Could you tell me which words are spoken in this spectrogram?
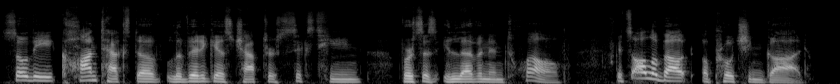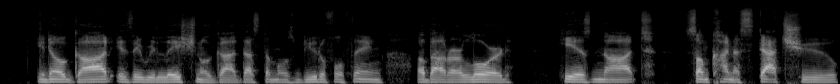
So, the context of Leviticus chapter 16, verses 11 and 12, it's all about approaching God. You know, God is a relational God. That's the most beautiful thing about our Lord. He is not some kind of statue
